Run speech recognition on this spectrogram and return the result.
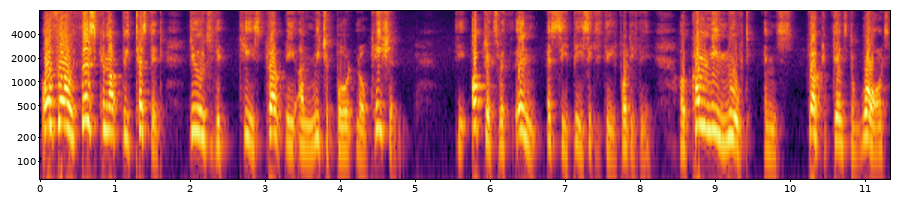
although this cannot be tested due to the key's currently unreachable location. The objects within SCP-6343 are commonly moved and struck against the walls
